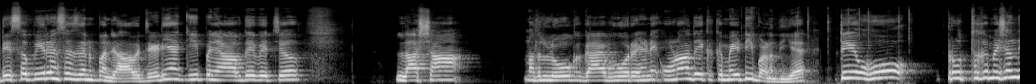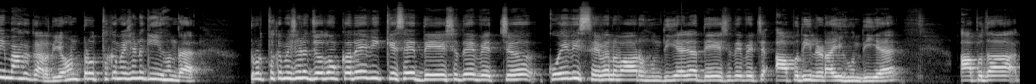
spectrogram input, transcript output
disappearances in Punjab, ਜਿਹੜੀਆਂ ਕਿ ਪੰਜਾਬ ਦੇ ਵਿੱਚ ਲਾਸ਼ਾਂ, ਮਤਲਬ ਲੋਕ ਗਾਇਬ ਹੋ ਰਹੇ ਨੇ, ਉਹਨਾਂ ਦੇ ਇੱਕ ਕਮੇਟੀ ਬਣਦੀ ਹੈ ਤੇ ਉਹ ਟਰੁੱਥ ਕਮਿਸ਼ਨ ਦੀ ਮੰਗ ਕਰਦੀ ਹੈ। ਹੁਣ ਟਰੁੱਥ ਕਮਿਸ਼ਨ ਕੀ ਹੁੰਦਾ ਹੈ? ਟਰੁੱਥ ਕਮਿਸ਼ਨ ਜਦੋਂ ਕਦੇ ਵੀ ਕਿਸੇ ਦੇਸ਼ ਦੇ ਵਿੱਚ ਕੋਈ ਵੀ ਸਿਵਲ ਵਾਰ ਹੁੰਦੀ ਹੈ ਜਾਂ ਦੇਸ਼ ਦੇ ਵਿੱਚ ਆਪ ਦੀ ਲੜਾਈ ਹੁੰਦੀ ਹੈ ਆਪਦਾ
